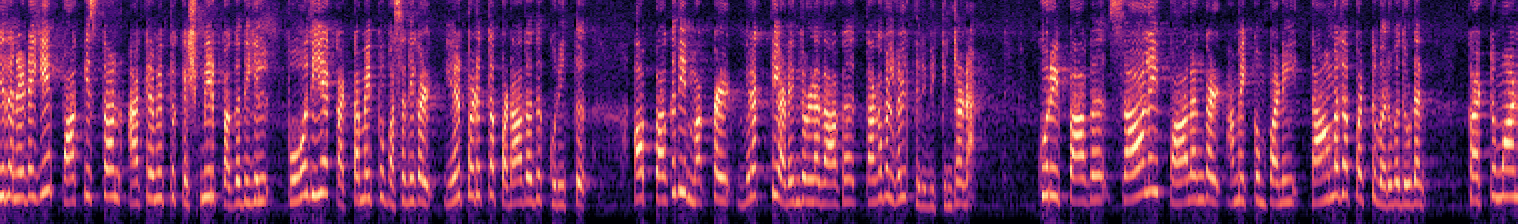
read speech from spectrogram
இதனிடையே பாகிஸ்தான் ஆக்கிரமிப்பு காஷ்மீர் பகுதியில் போதிய கட்டமைப்பு வசதிகள் ஏற்படுத்தப்படாதது குறித்து அப்பகுதி மக்கள் விரக்தி அடைந்துள்ளதாக தகவல்கள் தெரிவிக்கின்றன. குறிப்பாக சாலை பாலங்கள் அமைக்கும் பணி தாமதப்பட்டு வருவதுடன் கட்டுமான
